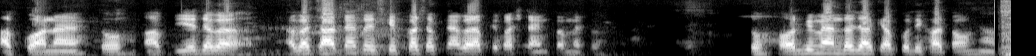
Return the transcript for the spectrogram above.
आपको आना है। तो आप ये जगह अगर चाहते हैं तो स्किप कर सकते हैं अगर आपके पास टाइम कम है तो। तो और भी मैं अंदर जाके आपको दिखाता हूँ यहाँ।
